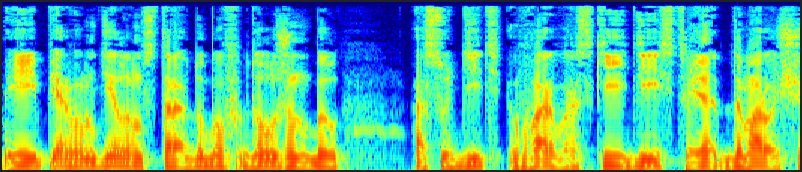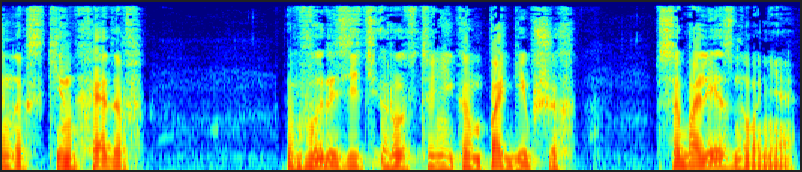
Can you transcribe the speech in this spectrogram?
И первым делом Стародубов должен был осудить варварские действия доморощенных скинхедов, выразить родственникам погибших соболезнования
